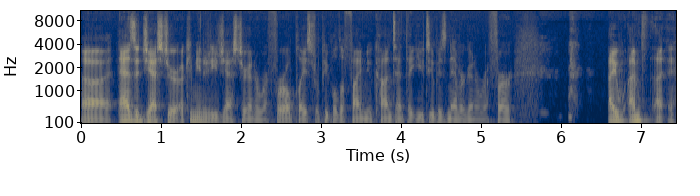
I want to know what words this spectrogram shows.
uh, as a gesture, a community gesture, and a referral place for people to find new content that YouTube is never going to refer. I, I'm, I,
